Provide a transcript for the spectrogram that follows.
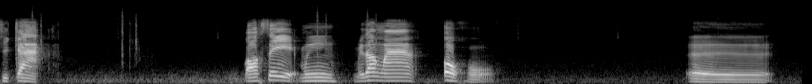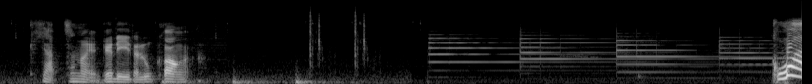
ชิกะ บอกสิมึง ไม่ต้องมา โอ้โห เออขยับซะหน่อยก็ดีนะลูกกล้องอะกว่า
